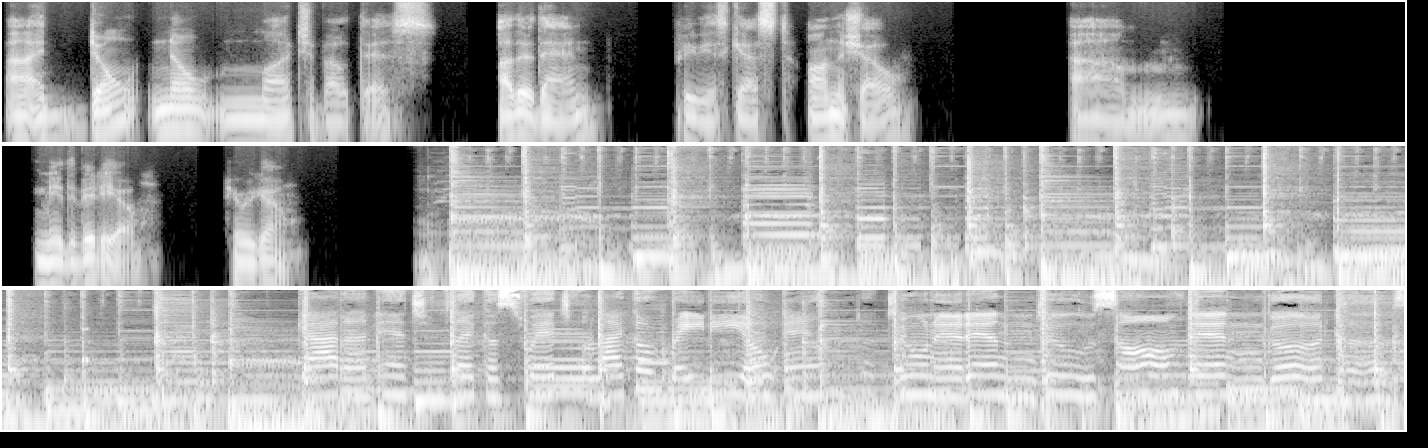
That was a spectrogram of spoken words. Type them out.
Uh, I don't know much about this other than previous guest on the show um, made the video. Here we go. A switch like a radio and tune it into something good. Cause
